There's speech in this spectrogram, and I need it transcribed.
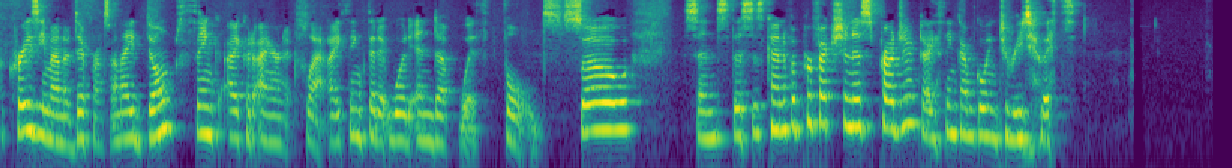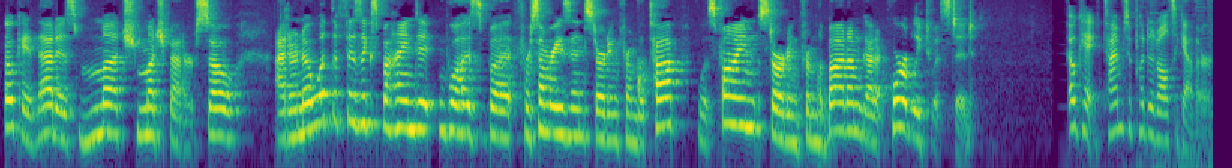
a crazy amount of difference. And I don't think I could iron it flat. I think that it would end up with folds. So since this is kind of a perfectionist project, I think I'm going to redo it. Okay, that is much, much better. So I don't know what the physics behind it was, but for some reason, starting from the top was fine, starting from the bottom got it horribly twisted. Okay, time to put it all together.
